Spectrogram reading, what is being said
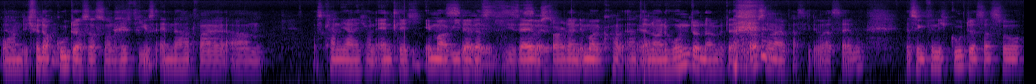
Und ich finde auch gut, dass das so ein richtiges Ende hat, weil ähm, das kann ja nicht unendlich immer wieder das, dieselbe safe. Storyline. Immer hat ja. der neuen Hund und dann wird er entschlossen und dann passiert immer dasselbe. Deswegen finde ich gut, dass das so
